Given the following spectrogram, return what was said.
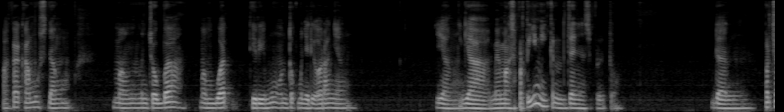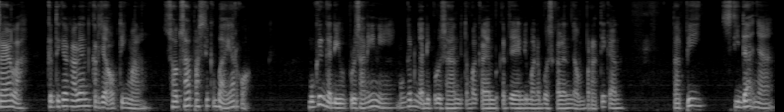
maka kamu sedang mencoba membuat dirimu untuk menjadi orang yang yang ya memang seperti ini kinerjanya seperti itu dan percayalah ketika kalian kerja optimal, suatu saat pasti kebayar kok. Mungkin nggak di perusahaan ini, mungkin nggak di perusahaan di tempat kalian bekerja yang di mana bos kalian nggak memperhatikan. Tapi setidaknya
